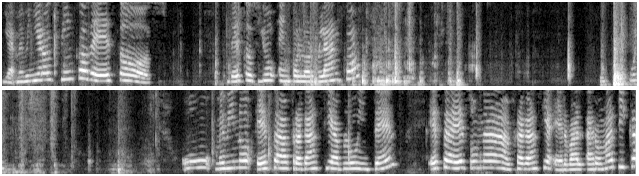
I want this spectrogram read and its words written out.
Ya, me vinieron cinco de estos, de estos You en color blanco. Uh, me vino esta fragancia Blue Intense. Esta es una fragancia herbal aromática.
